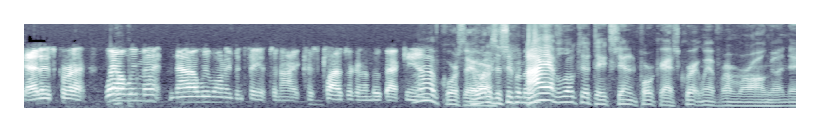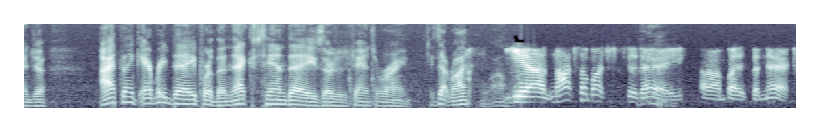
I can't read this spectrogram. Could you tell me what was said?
That is correct. Well, we met. No, we won't even see it tonight because clouds are going to move back in. of course they And are. what is a supermoon? I have looked at the extended forecast. Correct me if I'm wrong, uh, Ninja. I think every day for the next ten days there's a chance of rain. Is that right? Wow. Yeah, not so much today, um, but the next.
